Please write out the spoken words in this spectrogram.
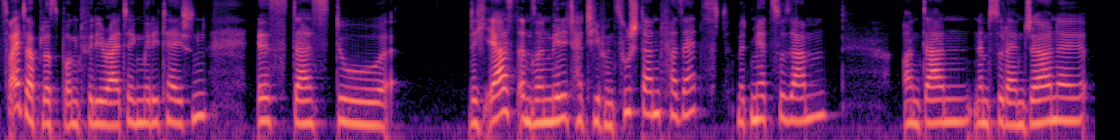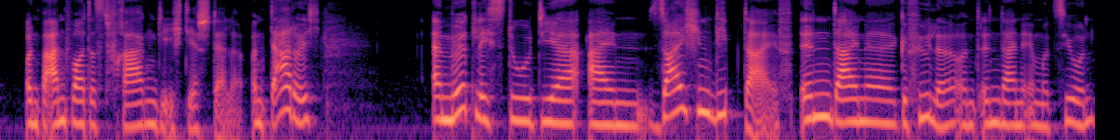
Zweiter Pluspunkt für die Writing Meditation ist, dass du dich erst in so einen meditativen Zustand versetzt mit mir zusammen und dann nimmst du dein Journal und beantwortest Fragen, die ich dir stelle. Und dadurch ermöglichst du dir einen solchen Deep Dive in deine Gefühle und in deine Emotionen,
